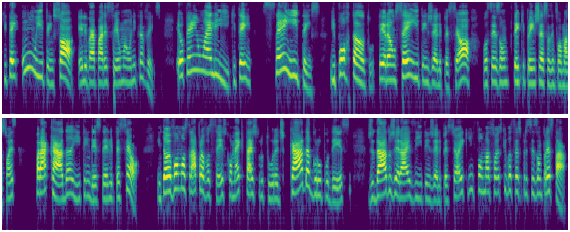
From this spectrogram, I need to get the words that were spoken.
que tem um item só, ele vai aparecer uma única vez. Eu tenho um LI que tem 100 itens e, portanto, terão 100 itens de LPCO, vocês vão ter que preencher essas informações para cada item desse LPCO. Então, eu vou mostrar para vocês como é que está a estrutura de cada grupo desse, de dados gerais e itens de LPCO e que informações que vocês precisam prestar.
